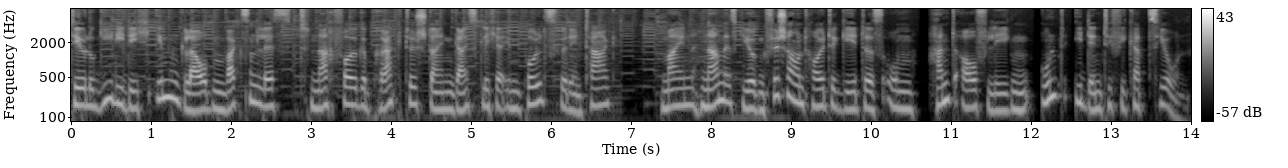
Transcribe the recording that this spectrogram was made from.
Theologie, die dich im Glauben wachsen lässt, nachfolge praktisch dein geistlicher Impuls für den Tag. Mein Name ist Jürgen Fischer und heute geht es um Handauflegen und Identifikation.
